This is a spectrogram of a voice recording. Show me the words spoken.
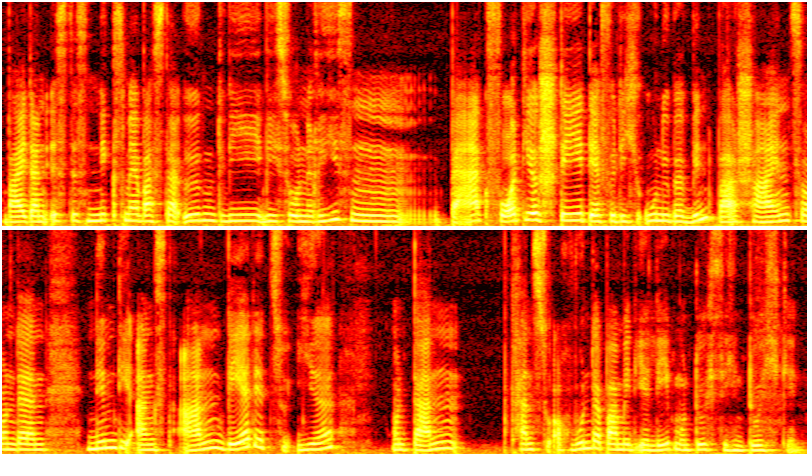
weil dann ist es nichts mehr, was da irgendwie wie so ein Riesenberg vor dir steht, der für dich unüberwindbar scheint, sondern nimm die Angst an, werde zu ihr und dann kannst du auch wunderbar mit ihr leben und durch sie hindurchgehen.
